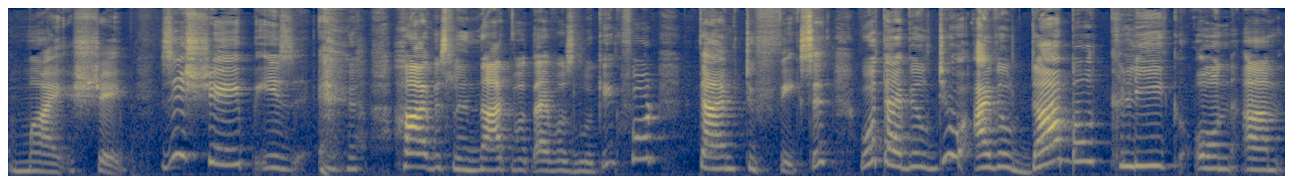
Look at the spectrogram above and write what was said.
my shape. This shape is obviously not what I was looking for. Time to fix it. What I will do, I will double click on um,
